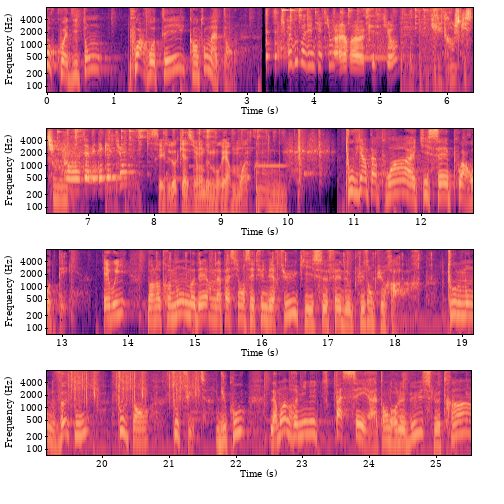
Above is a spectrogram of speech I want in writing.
Pourquoi dit-on poireauter quand on attend? Je peux vous poser une question? Alors, euh, question? Quelle étrange question. Vous avez des questions? C'est l'occasion de mourir moins. Tout vient à point à qui sait poireauter? Et oui, dans notre monde moderne, la patience est une vertu qui se fait de plus en plus rare. Tout le monde veut tout, tout le temps, tout de suite. Du coup, la moindre minute passée à attendre le bus, le train,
